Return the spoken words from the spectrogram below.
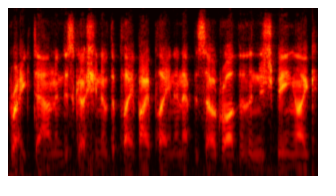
breakdown and discussion of the play by play in an episode rather than just being like,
